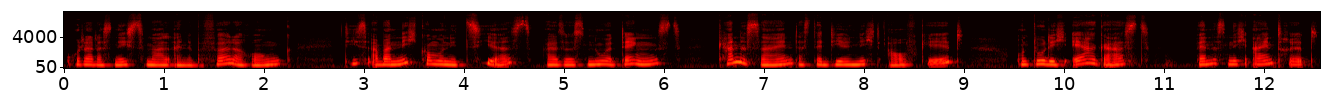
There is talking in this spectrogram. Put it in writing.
oder das nächste Mal eine Beförderung, dies aber nicht kommunizierst, also es nur denkst, kann es sein, dass der Deal nicht aufgeht und du dich ärgerst, wenn es nicht eintritt,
